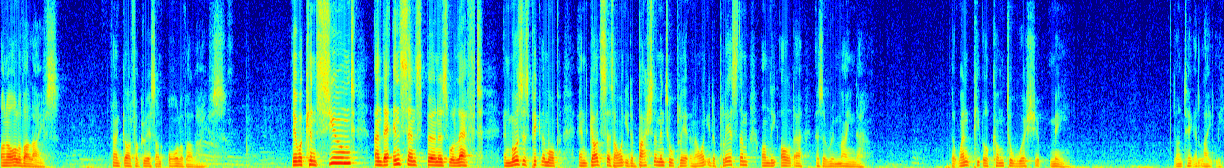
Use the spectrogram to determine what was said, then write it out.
on all of our lives. Thank God for grace on all of our lives. They were consumed and their incense burners were left. And Moses picked them up. And God says, I want you to bash them into a plate and I want you to place them on the altar as a reminder that when people come to worship me, don't take it lightly.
